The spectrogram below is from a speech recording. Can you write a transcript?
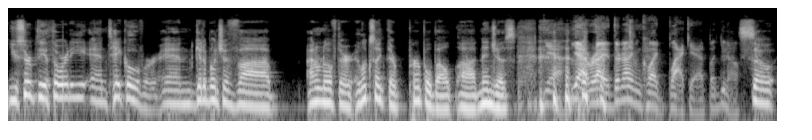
usurp the authority and take over and get a bunch of. Uh, I don't know if they're. It looks like they're purple belt uh, ninjas. Yeah, yeah, right. They're not even quite black yet, but you know. So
